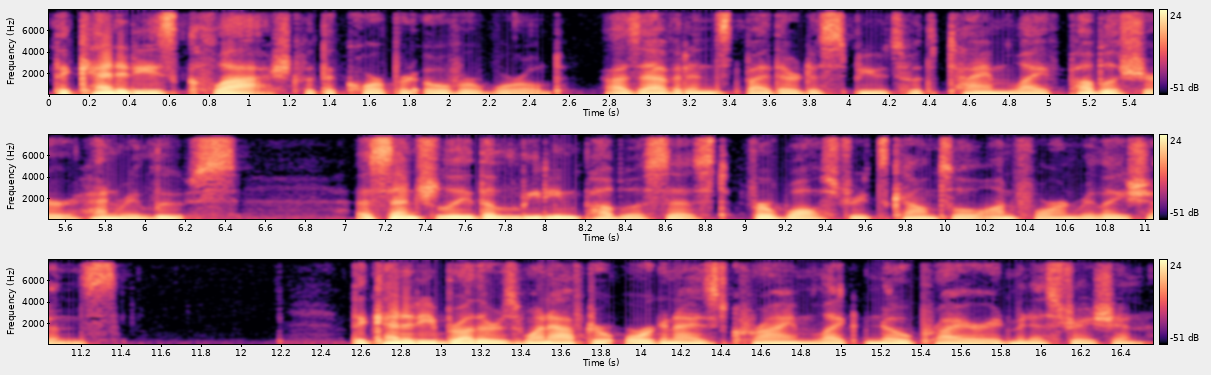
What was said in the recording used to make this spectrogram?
The Kennedys clashed with the corporate overworld, as evidenced by their disputes with Time Life publisher Henry Luce essentially the leading publicist for Wall Street's Council on Foreign Relations. The Kennedy brothers went after organized crime like no prior administration.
